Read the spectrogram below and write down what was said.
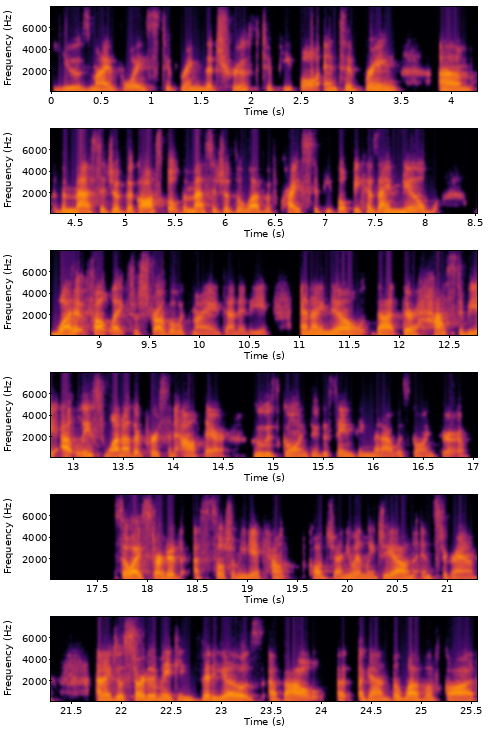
use my voice to bring the truth to people and to bring um, the message of the gospel, the message of the love of Christ to people? Because I knew what it felt like to struggle with my identity. And I know that there has to be at least one other person out there who is going through the same thing that I was going through so I started a social media account called Genuinely Gia on Instagram. And I just started making videos about, uh, again, the love of God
